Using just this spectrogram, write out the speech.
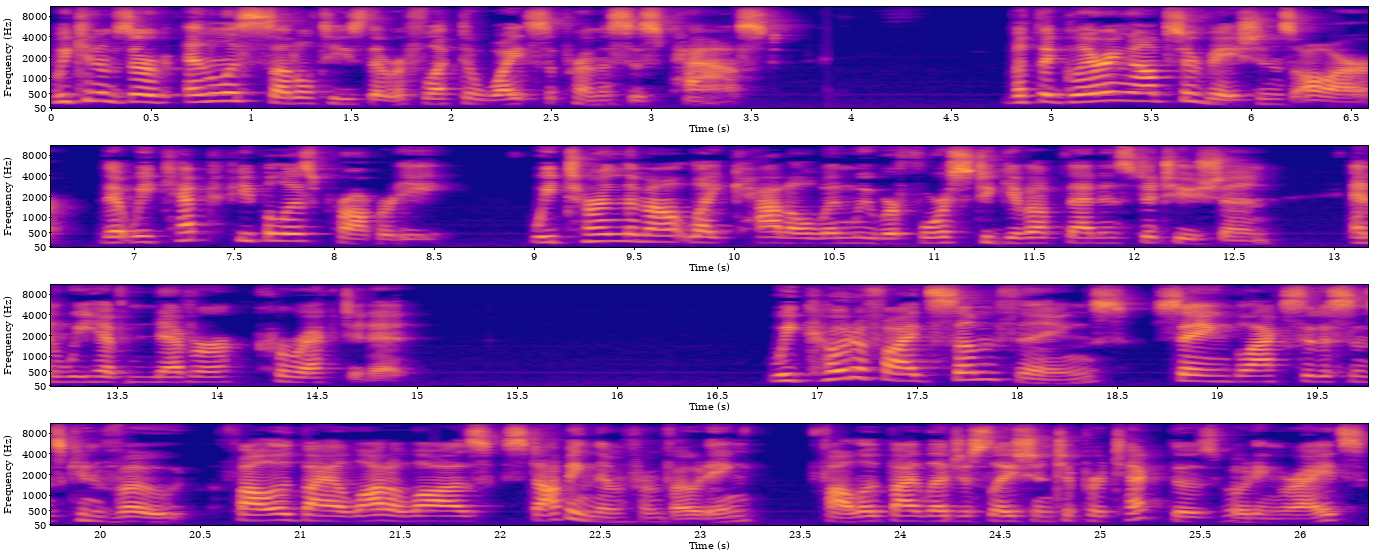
We can observe endless subtleties that reflect a white supremacist past. But the glaring observations are that we kept people as property, we turned them out like cattle when we were forced to give up that institution, and we have never corrected it. We codified some things, saying black citizens can vote, followed by a lot of laws stopping them from voting, followed by legislation to protect those voting rights,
